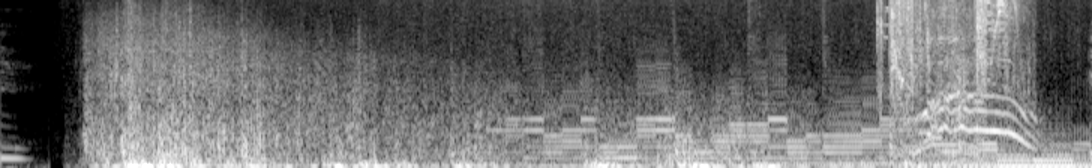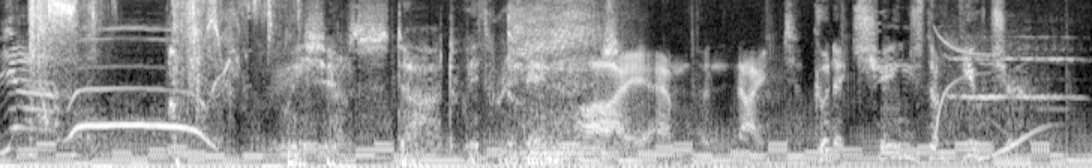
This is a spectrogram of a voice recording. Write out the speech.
We shall start with revenge. I am the knight. Gonna change the future.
